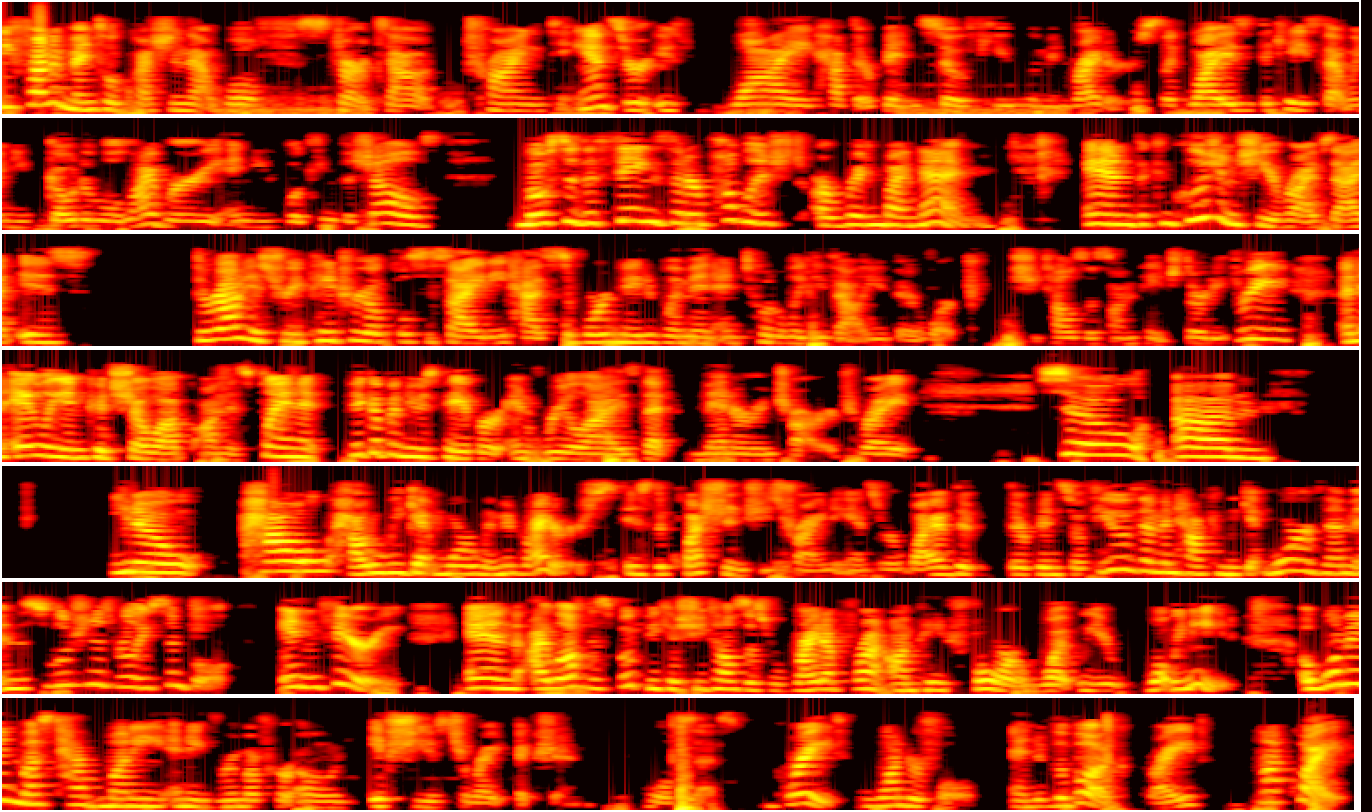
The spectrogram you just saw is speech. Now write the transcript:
the fundamental question that Woolf starts out trying to answer is why have there been so few women writers? Like, why is it the case that when you go to the library and you look through the shelves, most of the things that are published are written by men? And the conclusion she arrives at is Throughout history, patriarchal society has subordinated women and totally devalued their work. She tells us on page 33 an alien could show up on this planet, pick up a newspaper, and realize that men are in charge, right? So, um, you know, how how do we get more women writers is the question she's trying to answer. Why have there, there been so few of them and how can we get more of them? And the solution is really simple in theory. And I love this book because she tells us right up front on page four what we what we need. A woman must have money and a room of her own if she is to write fiction. Woolf says. Great, wonderful. End of the book, right? Not quite.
